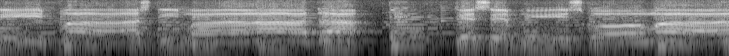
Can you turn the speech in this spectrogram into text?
κρυφά στη μάντρα και σε βρίσκω μάτρα.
